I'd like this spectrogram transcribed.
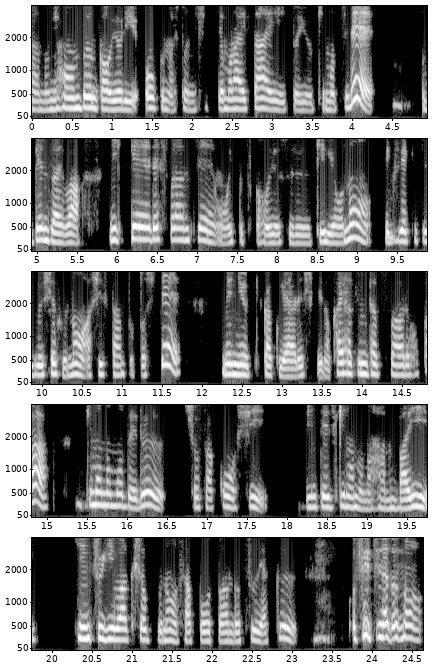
あの、日本文化をより多くの人に知ってもらいたいという気持ちで、現在は日系レストランチェーンをいくつか保有する企業のエグゼクティブシェフのアシスタントとして、メニュー企画やレシピの開発に携わるほか、着物モデル、所作講師、ヴィンテージ着物の販売、金継ぎワークショップのサポート通訳、おせちなどの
